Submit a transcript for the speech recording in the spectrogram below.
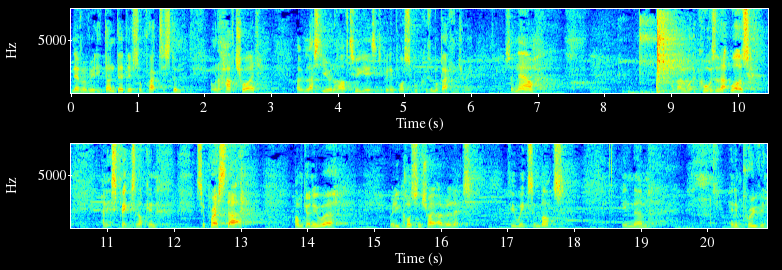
never really done deadlifts or practiced them. And when I have tried, over the last year and a half, two years, it's been impossible because of my back injury. So now, I know what the cause of that was, and it's fixed, and I can suppress that. I'm going to uh, really concentrate over the next few weeks and months in um, in improving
